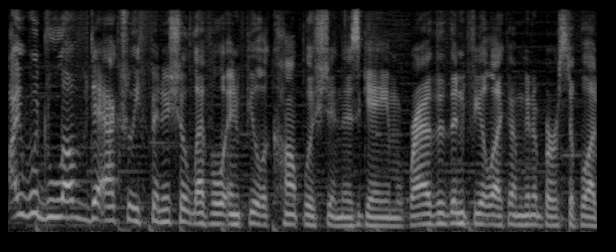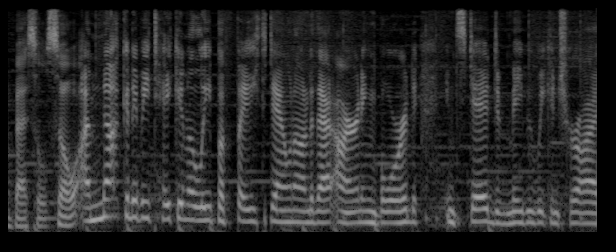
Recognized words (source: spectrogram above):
I would love to actually finish a level and feel accomplished in this game rather than feel like I'm gonna burst a blood vessel. So I'm not gonna be taking a leap of faith down onto that ironing board. Instead, maybe we can try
